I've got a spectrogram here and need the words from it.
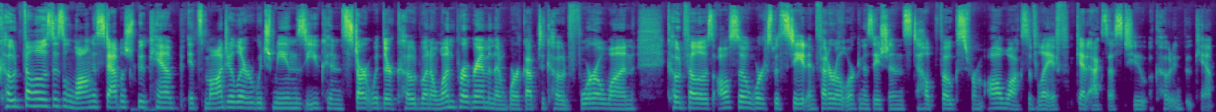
Code Fellows is a long established boot camp. It's modular, which means you can start with their Code 101 program and then work up to Code 401. Code Fellows also works with state and federal organizations to help folks from all walks of life get access to a coding boot camp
